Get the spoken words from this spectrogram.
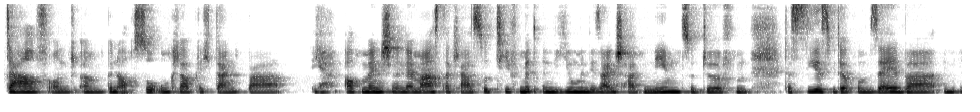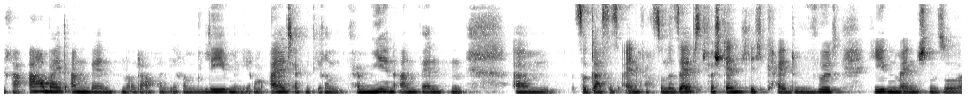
darf. Und ähm, bin auch so unglaublich dankbar, ja, auch Menschen in der Masterclass so tief mit in die Human Design Chart nehmen zu dürfen, dass sie es wiederum selber in ihrer Arbeit anwenden oder auch in ihrem Leben, in ihrem Alltag mit ihren Familien anwenden, ähm, so dass es einfach so eine Selbstverständlichkeit wird, jeden Menschen so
